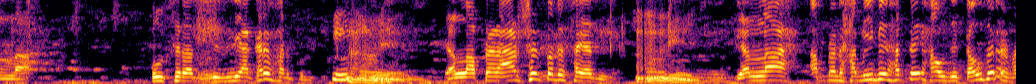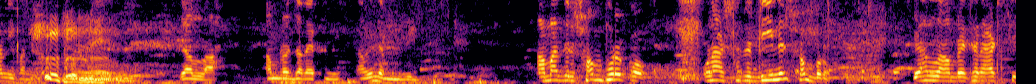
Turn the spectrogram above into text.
আল্লাহ ফুলসেরাত বিজলি আকারে ভার করুন আল্লাহ আপনার আরশের তলে ছায়া দিন আল্লাহ আপনার হাবিবের হাতে হাউজে কাউসারের পানি পানি আল্লাহ আমরা যারা এখানে আমি না বলছি আমাদের সম্পর্ক ওনার সাথে দিনের সম্পর্ক। আল্লাহ আমরা এখানে আসছি।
